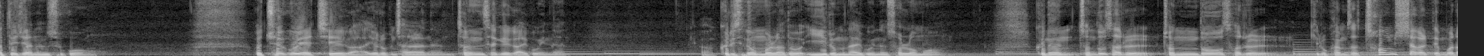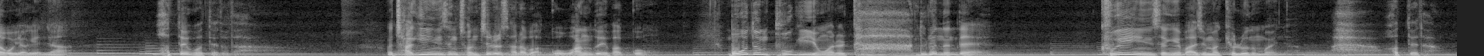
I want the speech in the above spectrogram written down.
헛되지 않은 수고. 그 최고의 지혜가 여러분 잘 아는 전 세계가 알고 있는 어, 그리스도는 몰라도 이 이름은 알고 있는 솔로몬. 그는 전도서를 전도서를 기록하면서 처음 시작할 때 뭐라고 이야기했냐? 헛되고 헛되도다. 자기 인생 전체를 살아봤고 왕도 해봤고 모든 부귀 영화를 다 누렸는데 그의 인생의 마지막 결론은 뭐였냐? 아, 헛되다.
